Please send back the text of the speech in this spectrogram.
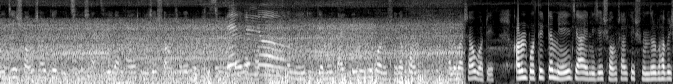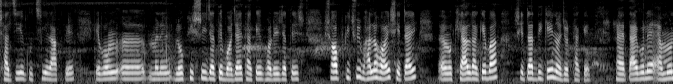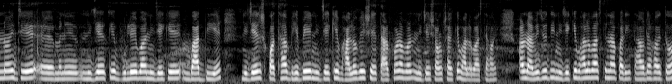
নিজের সংসারকে গুছিয়ে সাজিয়ে রাখা নিজের সংসারে লক্ষ্মীশ্রী বজায় রাখা প্রত্যেকটা মেয়েরই যেমন দায়িত্বের মধ্যে পড়ে সেরকম ভালোবাসাও বটে। কারণ প্রত্যেকটা মেয়েই চায় নিজের সংসারকে সুন্দরভাবে সাজিয়ে গুছিয়ে রাখতে এবং মানে লক্ষ্মীশ্রী যাতে বজায় থাকে ঘরে যাতে সব কিছুই ভালো হয় সেটাই খেয়াল রাখে বা সেটার দিকেই নজর থাকে। হ্যাঁ তাই বলে এমন নয় যে মানে নিজেকে ভুলে বা নিজেকে বাদ দিয়ে নিজের কথা ভেবে নিজেকে ভালোবেসে তারপর আবার নিজের সংসারকে ভালোবাসতে হয়। কারণ আমি যদি নিজেকে ভালোবাসতে না পারি, তাহলে হয়তো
